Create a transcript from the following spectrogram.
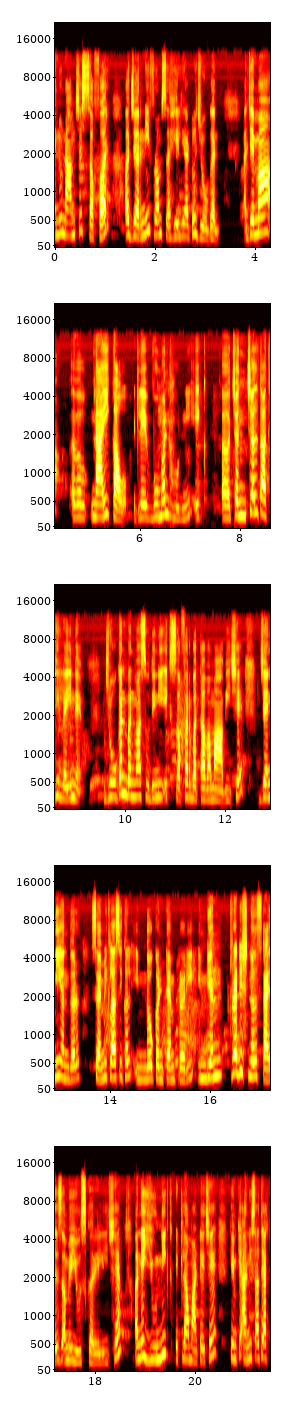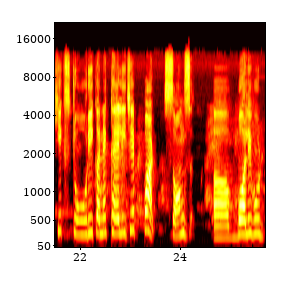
એનું નામ છે સફર, અ જર્ની ફ્રોમ સહેલિયા ટુ જોગન. જેમાં નાયિકાઓ, એટલે વુમનહુડની એક ચંચલતાથી લઈને જોગન બનવા સુધીની એક સફર બતાવવામાં આવી છે, જેની અંદર semi classical Indo contemporary Indian traditional styles અમે યુઝ કરેલી છે અને યુનિક એટલા માટે છે, કેમ કે આની સાથે આખી એક સ્ટોરી કનેક્ટ થયેલી છે, પણ સોંગ્સ બોલિવૂડ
